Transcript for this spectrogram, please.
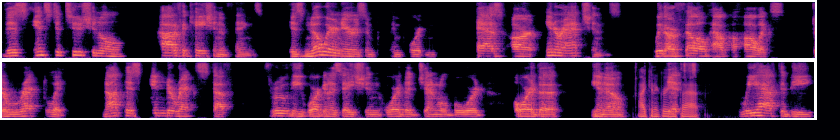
this institutional codification of things is nowhere near as important as our interactions with our fellow alcoholics directly, not this indirect stuff through the organization or the general board or the, you know. I can agree with that we have to be,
